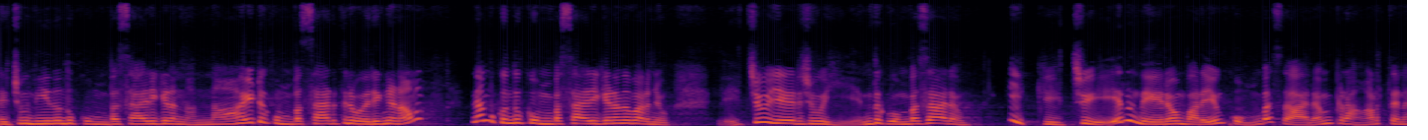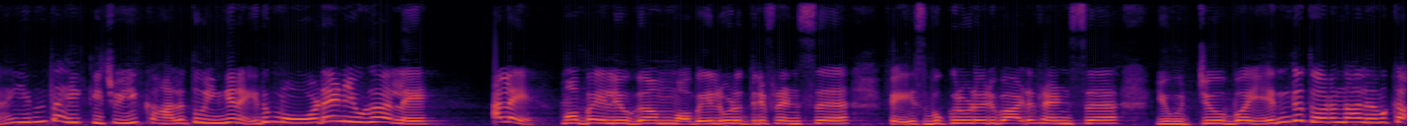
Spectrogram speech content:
ലച്ചു നീ ഇന്നൊന്ന് കുമ്പസാരിക്കണം. നന്നായിട്ട് കുമ്പസാരത്തിന് ഒരുങ്ങണം. നമുക്കൊന്ന് കുമ്പസാരിക്കണം എന്ന് പറഞ്ഞു. ലച്ചു വിചാരിച്ചു എന്ത് കുമ്പസാരം? ഈ കിച്ചു ഏത് നേരവും പറയും കുമ്പസാരം പ്രാർത്ഥന. എന്താ ഈ കിച്ചു ഈ കാലത്തും ഇങ്ങനെ? ഇത് മോഡേൺ യുഗമല്ലേ? അല്ലേ? മൊബൈൽ യുഗം മൊബൈലിലൂടെ ഒത്തിരി ഫ്രണ്ട്സ് ഫേസ്ബുക്കിലൂടെ ഒരുപാട് ഫ്രണ്ട്സ് യൂട്യൂബ് എന്ത് തുറന്നാലും നമുക്ക്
